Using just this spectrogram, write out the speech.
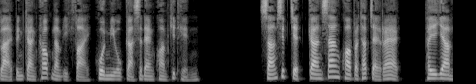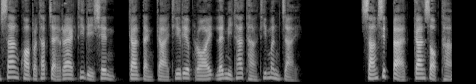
กลายเป็นการครอบงำอีกฝ่าย ควรมีโอกาสแสดงความคิดเห็น 37 การสร้างความประทับใจแรก พยายามสร้างความประทับใจแรกที่ดีเช่น การแต่งกายที่เรียบร้อยและมีท่าทางที่มั่นใจ 38 การสอบถาม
